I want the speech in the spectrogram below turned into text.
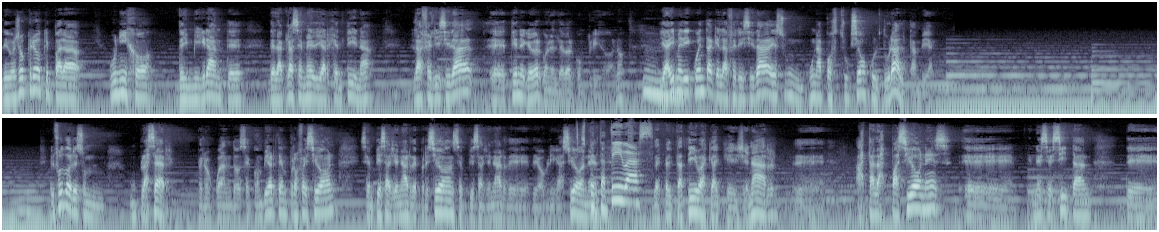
Digo, yo creo que para un hijo de inmigrante de la clase media argentina, la felicidad eh, tiene que ver con el deber cumplido. ¿no? Mm. Y ahí me di cuenta que la felicidad es un- una construcción cultural también. El fútbol es un, un placer, pero cuando se convierte en profesión se empieza a llenar de presión, se empieza a llenar de, de obligaciones Expectativas. de expectativas que hay que llenar. eh, hasta las pasiones eh, necesitan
